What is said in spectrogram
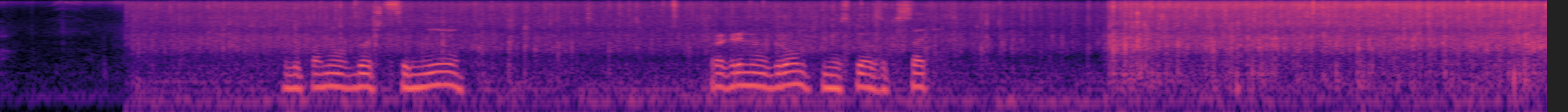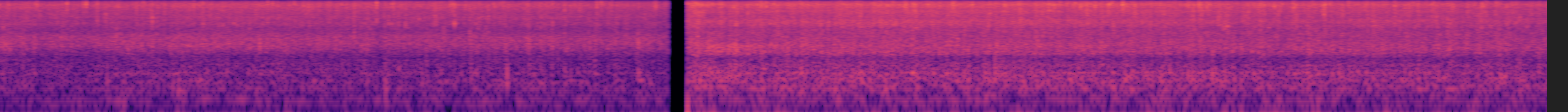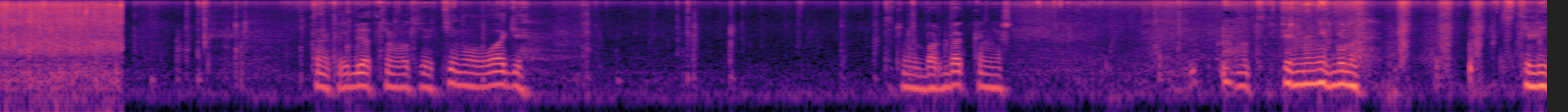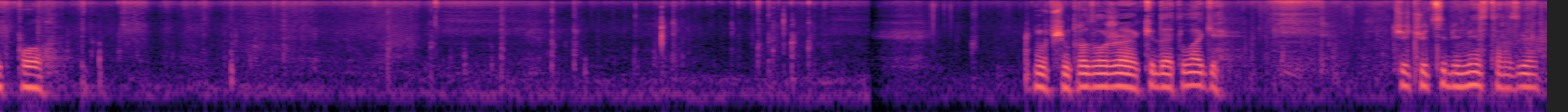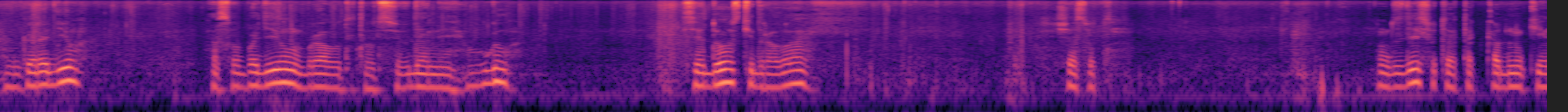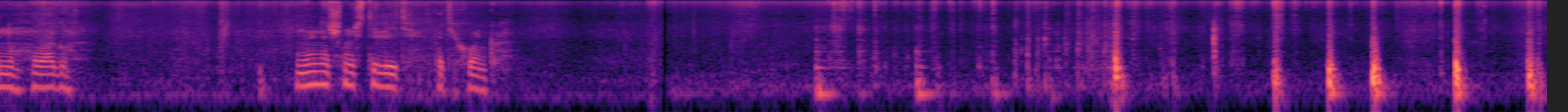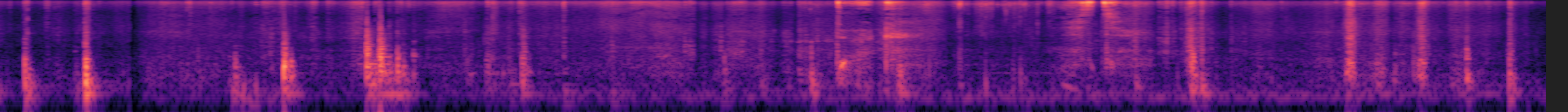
Лупанул дождь сильнее. Прогремел гром, не успел записать. Так, ребятки, вот я кинул лаги. Тут у меня бардак, конечно. Вот теперь на них буду стелить пол. В общем, продолжаю кидать лаги. Чуть-чуть себе место разгородил освободил, брал вот это вот все в дальний угол. Все доски, дрова. Сейчас вот вот здесь вот я так одну кину лагу. Ну и начну стелить потихоньку.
